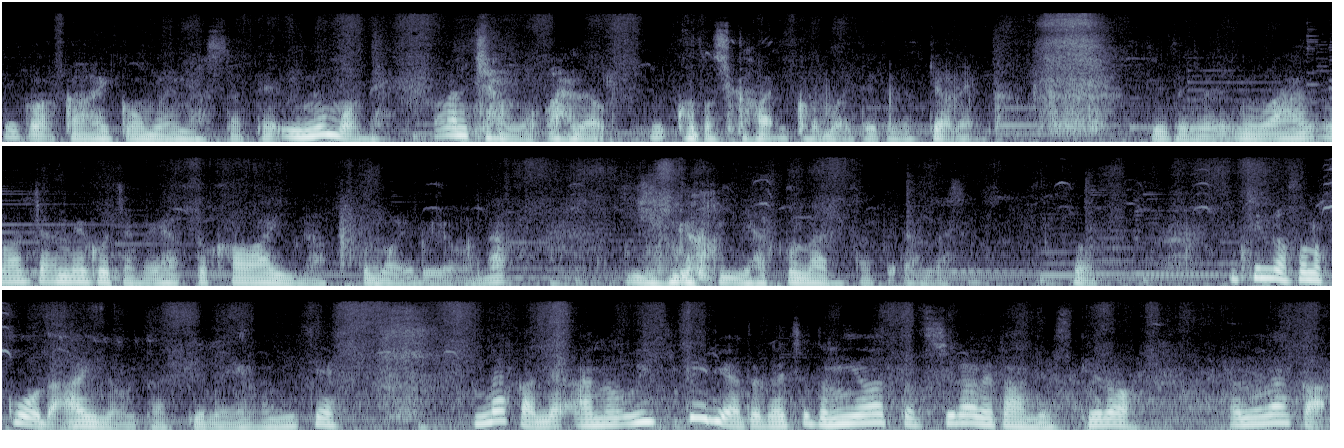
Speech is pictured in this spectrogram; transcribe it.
猫が可愛く思いましたって、犬もね、ワンちゃんも、あの、今年可愛く思えてるけど、去年か。っていうところで、ワンワンちゃん、猫ちゃんがやっと可愛いなと思えるような人格にやっとなれたって話です。そう。うちのそのコード愛の歌っていうの映画見て、なんかね、あの、ウィキペディアとかちょっと見終わったと調べたんですけど、あの、なんか、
